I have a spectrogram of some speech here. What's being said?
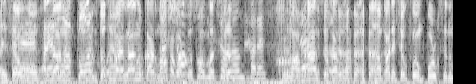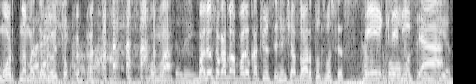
Esse é o É, ronco que parece dá no um estômago. porco, Então tu é vai um lá no porco. Carnop, agora o pessoal tá esperando. parece. Um abraço, seu Carnop. Não, pareceu que foi um porco sendo morto? Não, mas é o meu estômago. Vamos lá. Excelente. Valeu, seu Carnop. Valeu, Catiúcia. A gente adora todos vocês. Tá Ei, muito que bom o.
